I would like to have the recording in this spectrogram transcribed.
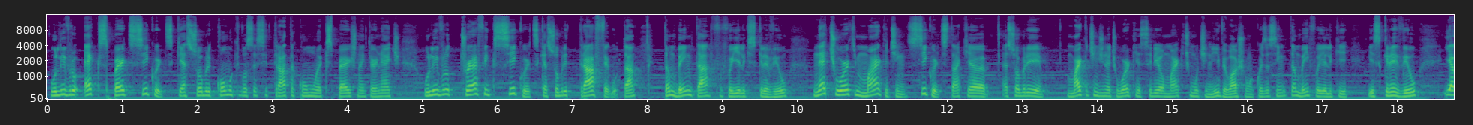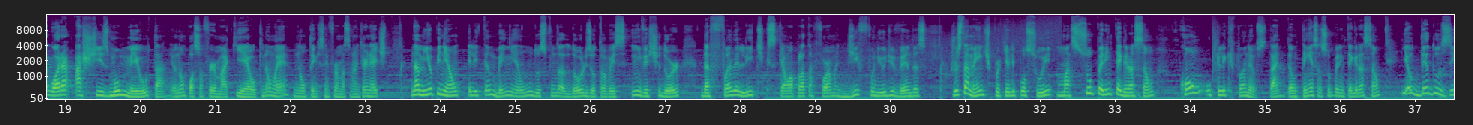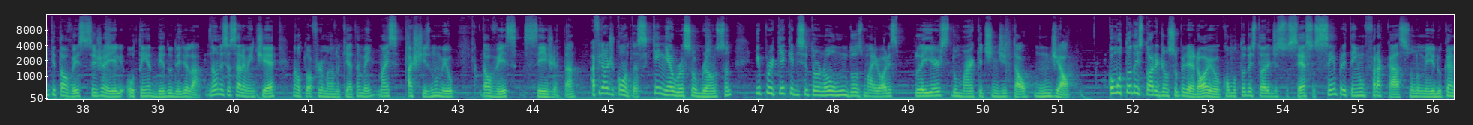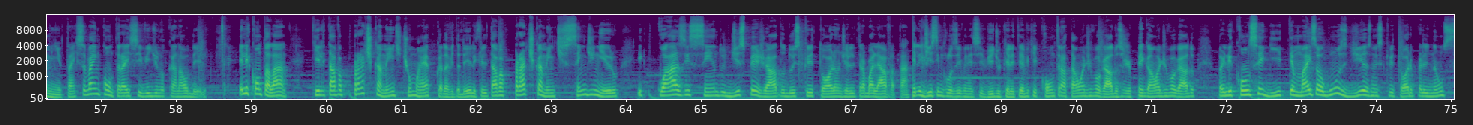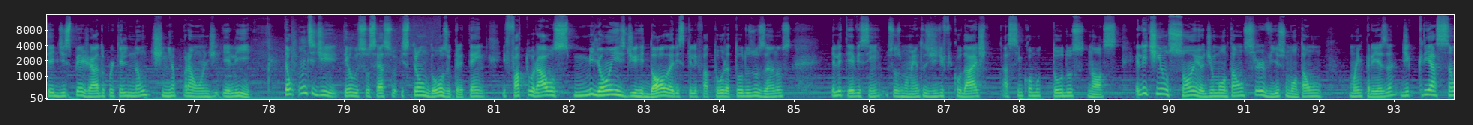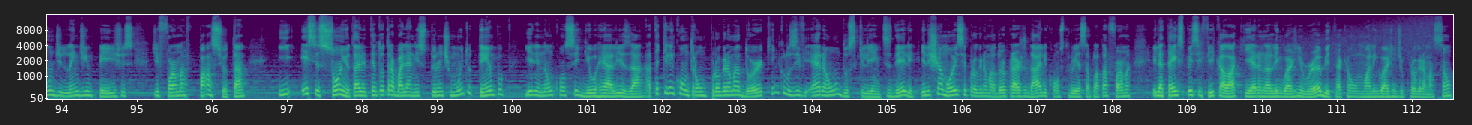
O livro Expert Secrets, que é sobre como que você se trata como um expert na internet. O livro Traffic Secrets, que é sobre tráfego, tá? Também, tá? Foi ele que escreveu. Network Marketing Secrets, tá? Que é, é sobre marketing de network, seria o marketing multinível, eu acho, uma coisa assim, também foi ele que escreveu. E agora, achismo meu, tá? Eu não posso afirmar que é ou que não é, não tenho essa informação na internet. Na minha opinião, ele também é um dos fundadores ou talvez investidor da Funalytics, que é uma plataforma de funil de vendas, justamente porque ele possui uma super integração com o ClickFunnels, tá? Então tem essa super integração e eu deduzi que talvez seja ele ou tenha dedo dele lá. Não necessariamente é, não estou afirmando que é também, mas achismo meu talvez seja, tá? Afinal de contas, quem é Russell Brunson e por que, que ele se tornou um dos maiores players do marketing digital mundial? Como toda história de um super-herói ou como toda história de sucesso, sempre tem um fracasso no meio do caminho, tá? E você vai encontrar esse vídeo no canal dele. Ele conta lá que ele estava praticamente, tinha uma época da vida dele que ele estava praticamente sem dinheiro e quase sendo despejado do escritório onde ele trabalhava, tá? Ele disse inclusive nesse vídeo que ele teve que contratar um advogado, ou seja, pegar um advogado para ele conseguir ter mais alguns dias no escritório para ele não ser despejado porque ele não tinha para onde ele ir. Então, antes de ter o sucesso estrondoso que ele tem e faturar os milhões de dólares que ele fatura todos os anos, ele teve sim seus momentos de dificuldade, assim como todos nós. Ele tinha o sonho de montar um serviço, montar um, uma empresa de criação de landing pages de forma fácil, tá? E esse sonho, tá? Ele tentou trabalhar nisso durante muito tempo e ele não conseguiu realizar. Até que ele encontrou um programador, que inclusive era um dos clientes dele. Ele chamou esse programador para ajudar ele a construir essa plataforma. Ele até especifica lá que era na linguagem Ruby, tá? Que é uma linguagem de programação.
